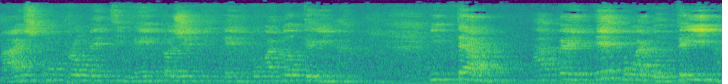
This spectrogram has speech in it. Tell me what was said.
mais comprometimento a gente tem com a doutrina. Então, aprender com a doutrina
